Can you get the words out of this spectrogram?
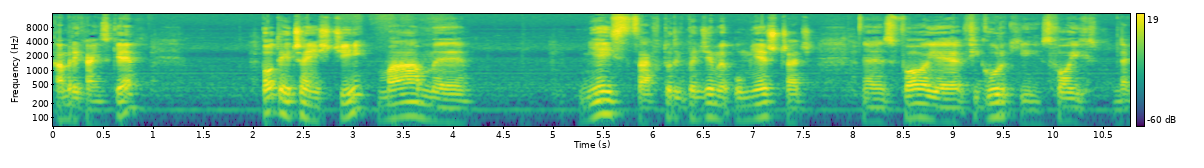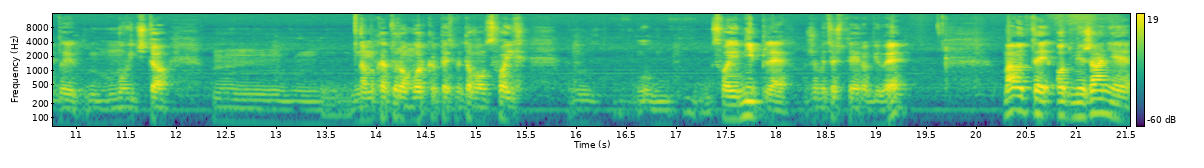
amerykańskie. Po tej części mamy miejsca, w których będziemy umieszczać e, swoje figurki, swoich, jakby mówić to mm, nomenklaturą worker placementową, swoich mm, swoje miple, żeby coś tutaj robiły. Mamy tutaj odmierzanie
